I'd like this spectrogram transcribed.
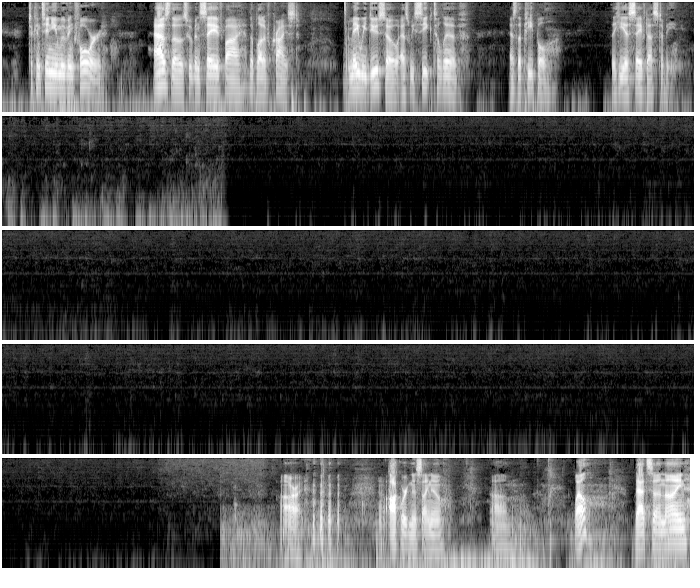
to continue moving forward as those who've been saved by the blood of Christ. May we do so as we seek to live as the people that He has saved us to be. All right. Awkwardness, I know. Um, well, that's uh, nine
